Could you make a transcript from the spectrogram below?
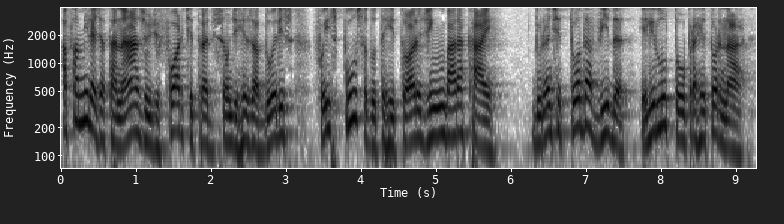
A família de Atanásio, de forte tradição de rezadores, foi expulsa do território de Imbaracai. Durante toda a vida, ele lutou para retornar.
